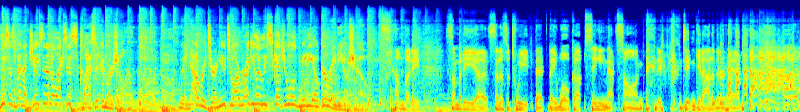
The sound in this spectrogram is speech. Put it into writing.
This has been a Jason and Alexis classic commercial. We now return you to our regularly scheduled mediocre radio show. Somebody, somebody uh, sent us a tweet that they woke up singing that song and it didn't get out of their head. Oh,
